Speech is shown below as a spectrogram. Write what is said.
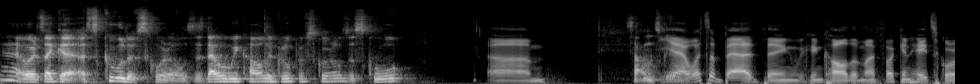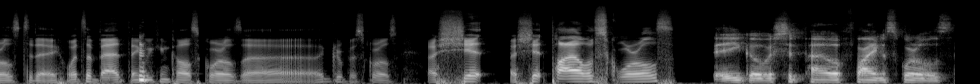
yeah, or it's like a, a school of squirrels. Is that what we call a group of squirrels? A school? Um, Sounds good. yeah. What's a bad thing we can call them? I fucking hate squirrels today. What's a bad thing we can call squirrels? Uh, a group of squirrels. A shit. A shit pile of squirrels. There you go, a shit pile of flying squirrels.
